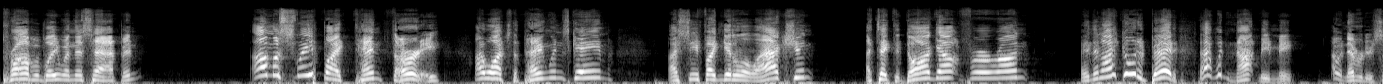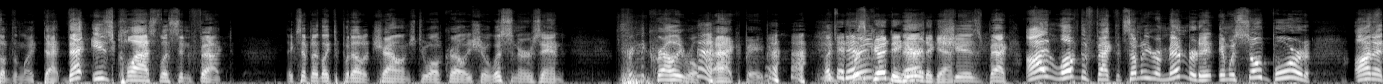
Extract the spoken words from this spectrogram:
probably when this happened. I'm asleep by 10:30. I watch the Penguins game. I see if I can get a little action. I take the dog out for a run, and then I go to bed. That would not be me. I would never do something like that. That is classless in fact. Except I'd like to put out a challenge to all Crowley show listeners and bring the Crowley roll back, baby. Let's It is good to hear it again. Shiz back. I love the fact that somebody remembered it and was so bored on a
